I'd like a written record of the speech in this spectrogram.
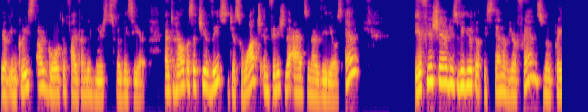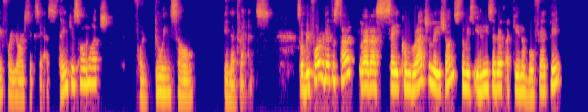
We have increased our goal to 500 nurses for this year. And to help us achieve this, just watch and finish the ads in our videos. And if you share this video to at least 10 of your friends, we'll pray for your success. Thank you so much for doing so in advance. So before we get to start, let us say congratulations to Miss Elizabeth Aquino Bufete,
